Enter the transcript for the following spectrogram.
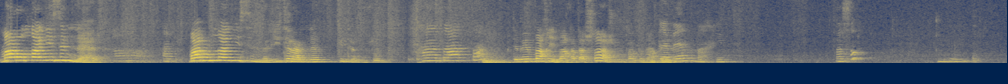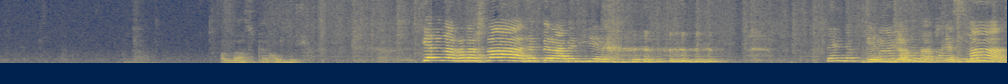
Marul'dan yesinler. Marul'dan yesinler. Yeter annem. Yeter kuzum. Sana da atsam. Bir de ben bakayım arkadaşlar şunun tadına. Bir de ben bakayım. Nasıl? Vallahi süper olmuş. Gelin arkadaşlar hep beraber yiyelim. Ben de maydanozdan yiyeyim. Esma.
